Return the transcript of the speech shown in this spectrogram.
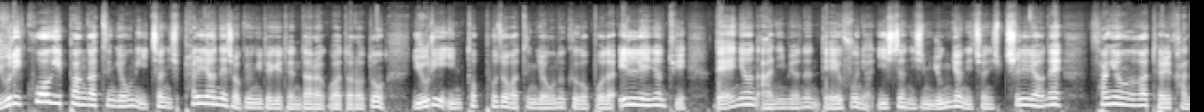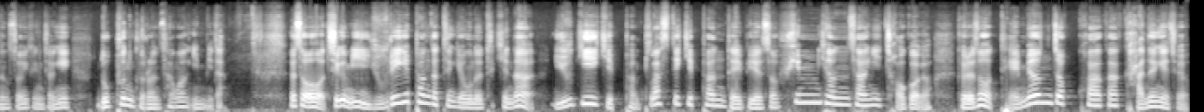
유리 코어 기판 같은 경우는 2028년에 적용이 되게 된다라고 하더라도 유리 인터포저 같은 경우는 그것보다 1, 2년 뒤 내년 아니면은 내후년 2026년, 2027년에 상용화가 될 가능성이 굉장히 높은 그런 상황입니다. 그래서 지금 이 유리 기판 같은 경우는 특히나 유기 기판, 플라스틱 기판 대비해서 휨 현상이 적어요. 그래서 대면적화가 가능해져요.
